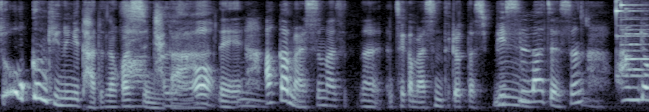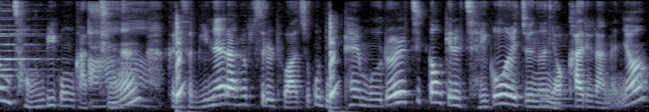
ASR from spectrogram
조금 기능이 다르다고 아, 했습니다. 달라요? 네, 음. 아까 말씀하신 네, 제가 말씀드렸다시피 음. 슬라젯은 환경 정비공 같은 아, 그래서 미네랄 흡수를 도와주고 노폐물을 찌꺼기를 제거해주는 음. 역할이라면요.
